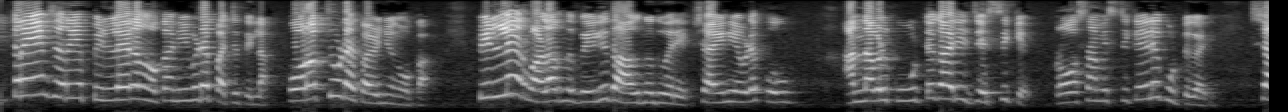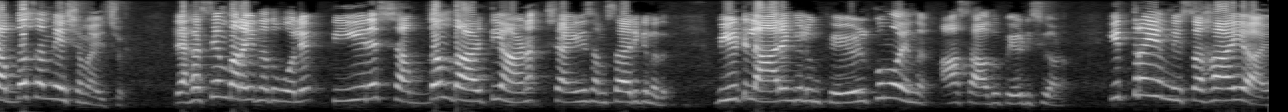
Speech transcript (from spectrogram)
ഇത്രയും ചെറിയ പിള്ളേരെ നോക്കാൻ ഇവിടെ പറ്റത്തില്ല. കുറച്ചുകൂടെ കഴിഞ്ഞു നോക്കാം. പിള്ളേർ വളർന്ന് വലുതാകുന്നതുവരെ ഷൈനി എവിടെ പോകും അന്ന് അവൾ കൂട്ടുകാരി ജെസ്സിക്ക് റോസ മിസ്റ്റിക്കയിലെ കൂട്ടുകാരി ശബ്ദ സന്ദേശം അയച്ചു. രഹസ്യം പറയുന്നത് പോലെ തീരെ ശബ്ദം താഴ്ത്തിയാണ് ഷൈനി സംസാരിക്കുന്നത്. വീട്ടിൽ ആരെങ്കിലും കേൾക്കുമോ എന്ന് ആ സാധു പേടിച്ചു കാണും. ഇത്രയും നിസ്സഹായയായ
